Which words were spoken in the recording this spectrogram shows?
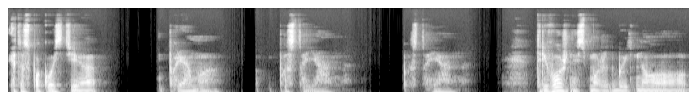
это спокойствие прямо постоянно, постоянно. Тревожность может быть, но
